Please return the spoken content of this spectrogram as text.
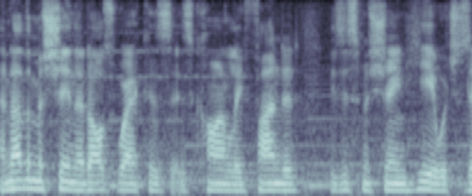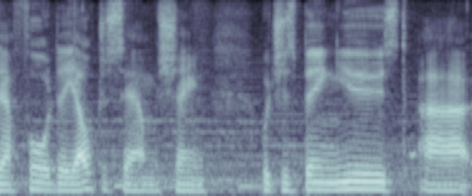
Another machine that Ozwac has, has kindly funded is this machine here, which is our 4D ultrasound machine, which is being used uh,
